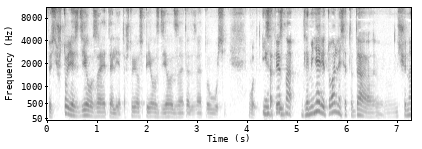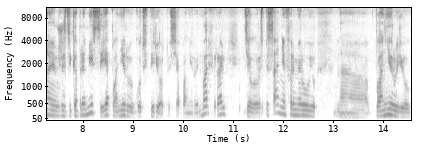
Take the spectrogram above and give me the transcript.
То есть, что я сделал за это лето, что я успел сделать за, это, за эту осень. Вот. И, соответственно, для меня ритуальность это, да, начиная уже с декабря месяца, я планирую год вперед. То есть, я планирую январь, февраль, делаю расписание, формирую, планирую,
